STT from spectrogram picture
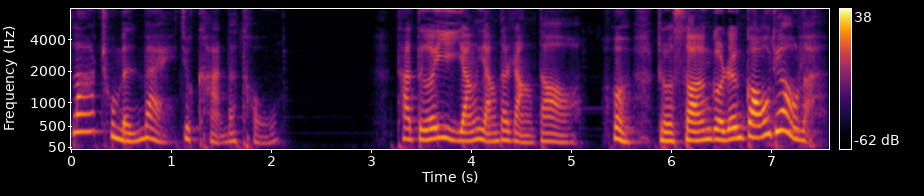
拉出门外就砍了头。他得意洋洋地嚷道：“哼，这三个人高调了，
